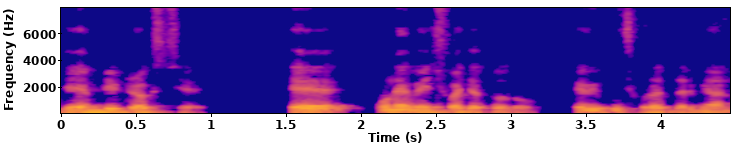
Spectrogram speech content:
જે એમડી ડ્રગ્સ છે, એ કોને વેચવા જતો હતો? એવી પૂછપરછ દરમિયાન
